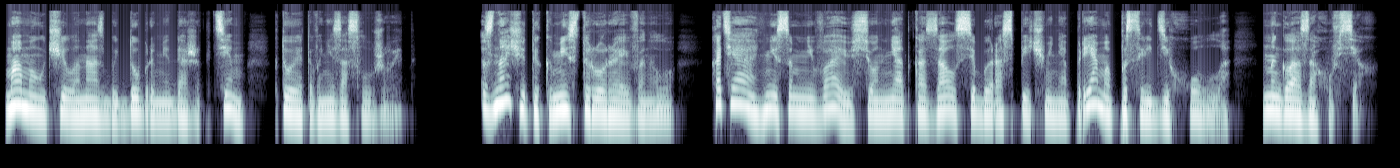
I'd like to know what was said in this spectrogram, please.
«Мама учила нас быть добрыми даже к тем, кто этого не заслуживает. Значит, и к мистеру Рейвенеллу, хотя, не сомневаюсь, он не отказался бы распечь меня прямо посреди холла, на глазах у всех.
